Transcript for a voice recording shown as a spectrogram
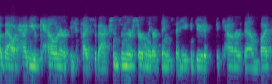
about how do you counter these types of actions, and there certainly are things that you can do to, to counter them. But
